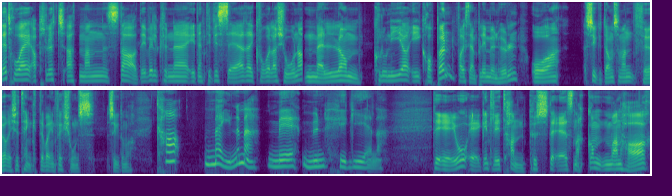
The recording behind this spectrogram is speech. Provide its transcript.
det tror jeg absolutt. At man stadig vil kunne identifisere korrelasjoner mellom kolonier i kroppen, f.eks. i munnhulen, og sykdom som man før ikke tenkte var infeksjonssykdommer. Hva mener vi med munnhygiene? Det er jo egentlig tannpuss det er snakk om. Man har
